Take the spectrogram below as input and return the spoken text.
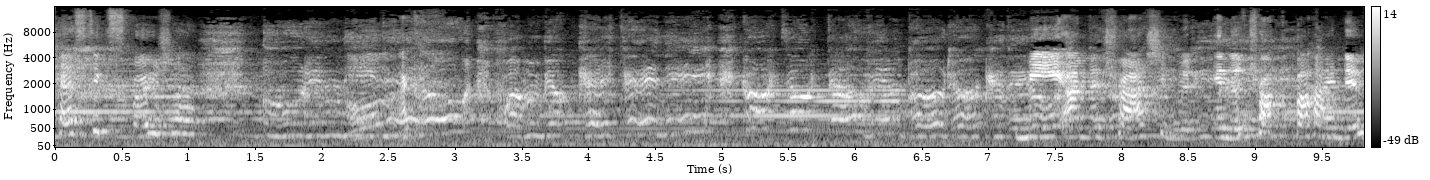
chest exposure. Me, I'm the trash in the, in the truck behind him.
